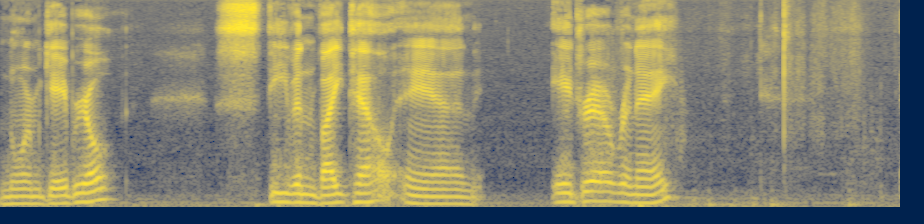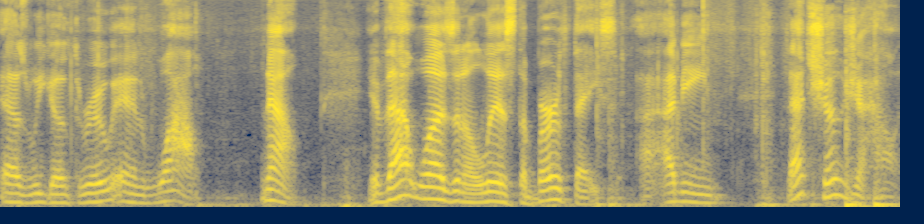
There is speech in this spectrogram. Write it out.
Norm Gabriel, Stephen Vitale, and Adria Renee as we go through. And wow. Now, if that wasn't a list of birthdays, I I mean, that shows you how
